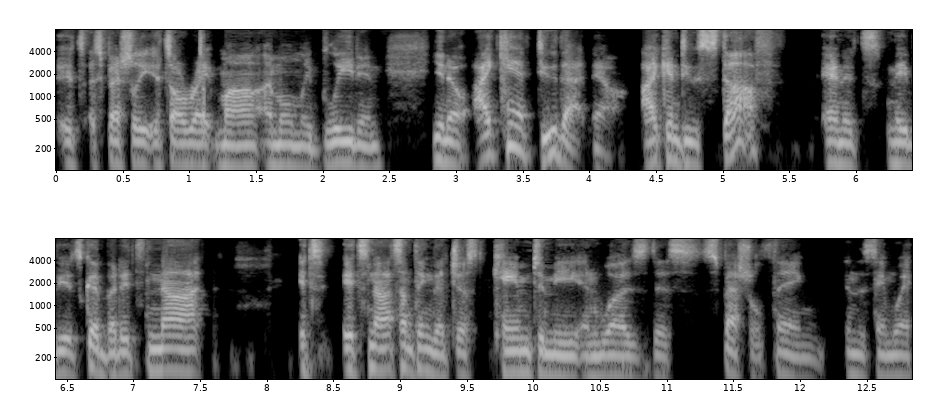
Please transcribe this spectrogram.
it's especially it's all right, Ma, I'm only bleeding. You know, I can't do that now. I can do stuff and it's maybe it's good, but it's not it's it's not something that just came to me and was this special thing in the same way.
